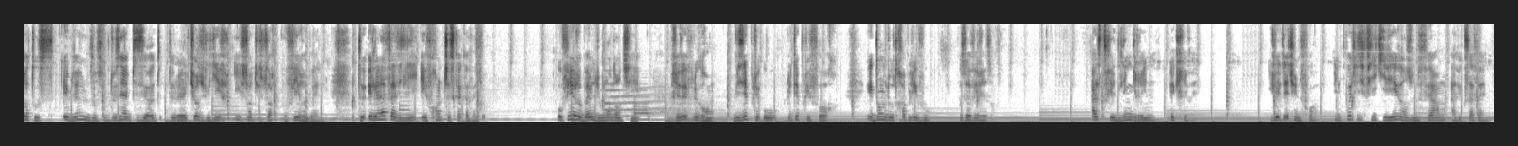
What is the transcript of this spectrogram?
à tous et bienvenue dans ce douzième épisode de la lecture du livre Histoire d'histoire pour filles rebelles de Elena Favilli et Francesca Cavallo. Aux filles rebelles du monde entier, rêvez plus grand, visez plus haut, luttez plus fort, et dans le doute, rappelez-vous, vous avez raison. Astrid Lindgren écrivait Il était une fois une petite fille qui vivait dans une ferme avec sa famille.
